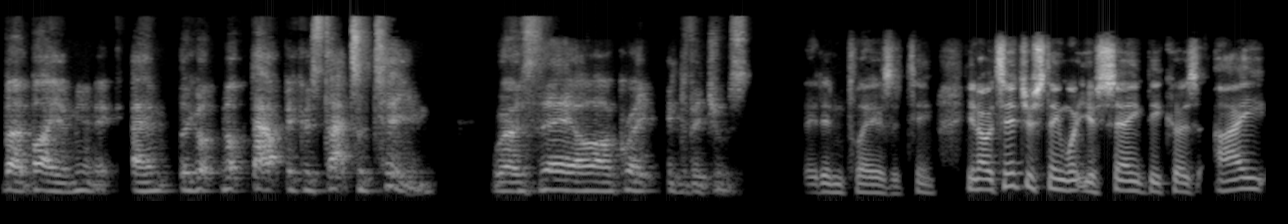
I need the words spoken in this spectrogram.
by Bayern Munich, and they got knocked out because that's a team, whereas they are great individuals. They didn't play as a team. You know, it's interesting what you're saying because I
